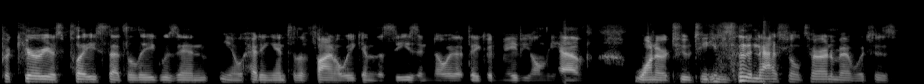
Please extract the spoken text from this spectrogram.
precarious place that the league was in. You know, heading into the final weekend of the season, knowing that they could maybe only have one or two teams in the national tournament, which is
